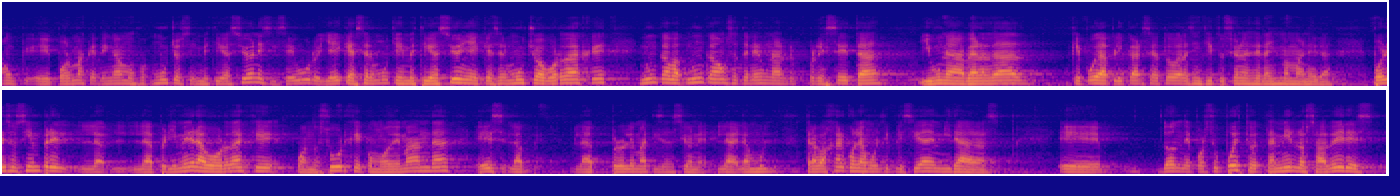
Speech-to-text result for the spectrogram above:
aunque eh, por más que tengamos muchas investigaciones y seguro, y hay que hacer mucha investigación y hay que hacer mucho abordaje, nunca, nunca vamos a tener una receta y una verdad que pueda aplicarse a todas las instituciones de la misma manera. Por eso siempre la, primer abordaje cuando surge como demanda es la, problematización, trabajar con la multiplicidad de miradas. Eh, donde por supuesto también los saberes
